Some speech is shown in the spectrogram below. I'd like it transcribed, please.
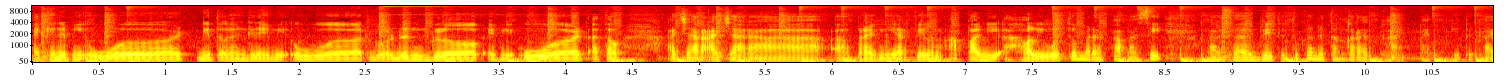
Academy Award gitu kan, Grammy Award, Golden Globe, Emmy Award atau acara-acara uh, premier film apa di Hollywood tuh mereka pasti para selebriti tuh kan datang ke red carpet gitu kan.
